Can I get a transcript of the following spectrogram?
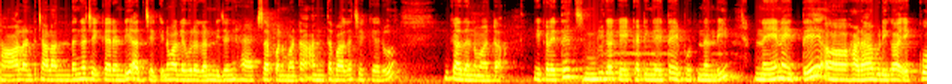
చాలా అంటే చాలా అందంగా చెక్కారండి. అది చెక్కిన వాళ్ళు ఎవరో కానీ నిజంగా హ్యాట్సాప్ అనమాట అంత బాగా చెక్కారు. ఇంకా అదనమాట ఇక్కడైతే సింపుల్గా కేక్ కటింగ్ అయితే అయిపోతుందండి. నేనైతే హడావిడిగా ఎక్కువ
